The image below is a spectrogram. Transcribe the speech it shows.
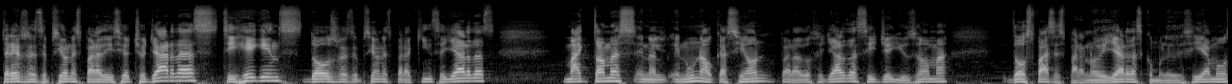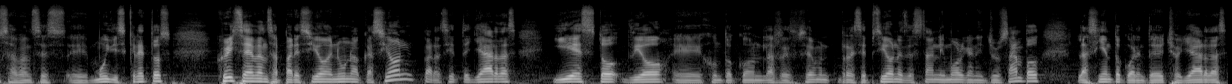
Tres recepciones para 18 yardas. T. Higgins, dos recepciones para 15 yardas. Mike Thomas en, en una ocasión para 12 yardas. CJ Uzoma Dos pases para nueve yardas, como le decíamos, avances eh, muy discretos. Chris Evans apareció en una ocasión para siete yardas y esto dio, eh, junto con las recepciones de Stanley Morgan y Drew Sample, las 148 yardas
